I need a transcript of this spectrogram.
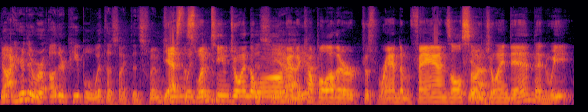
Now I hear there were other people with us, like the swim team. yes, the swim team joined along, yeah, and a yeah. couple other just random fans also joined in, and we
